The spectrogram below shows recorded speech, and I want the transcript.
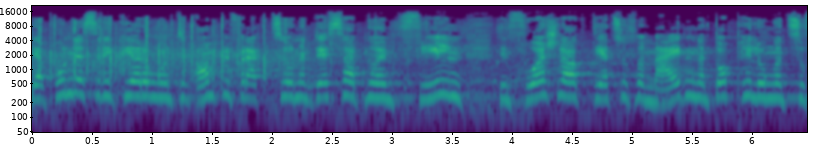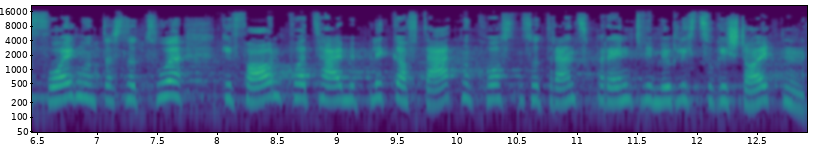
der Bundesregierung und den Ampelfraktionen deshalb nur empfehlen, den Vorschlag der zu vermeidenden Doppelungen zu folgen und das Naturgefahrenportal mit Blick auf Daten und Kosten so transparent wie möglich zu gestalten.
